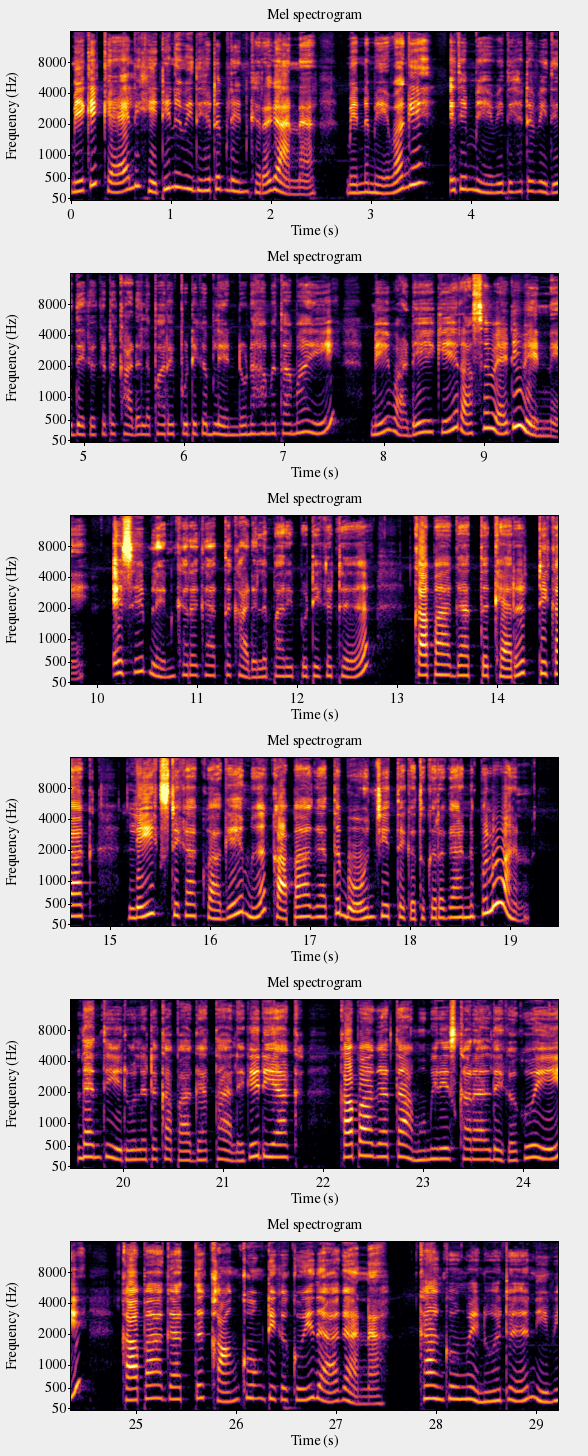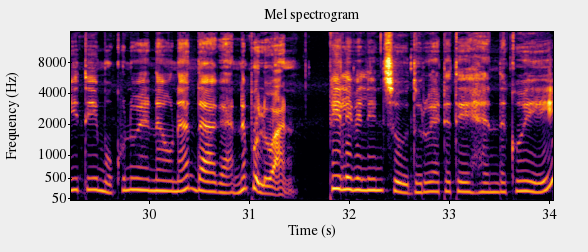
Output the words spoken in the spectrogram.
මේක කෑලි හිටින විදිහට බ්ලෙන්් කරගන්න මෙන්න මේ වගේ ඉතින් මේ විදිහට විදි දෙකට කඩල පරිප්පුටික බ්ලෙන්ඩුන හම තමයි මේ වඩේ එකේ රස වැඩි වෙන්නේ. එසේ බ්ලෙන්් කරගත්ත කඩල පරිප්පුටිකට කපාගත්ත කැරට් ටිකක් ලීක්ස් ටිකක් වගේම කපාගත්ත බෝංචිත් එකතු කරගන්න පුළුවන්. දැන් තීරුවලට කපාගත්ත අලගෙඩියක් කපාගත්ත අමුමිරිස් කරල් දෙකකුයි කපාගත්ත කංකුන් ටිකකුයි දාගන්න. කංකුන් වෙනුවට නිවීති මුකුණු වෙන වුනත් දාගන්න පුළුවන්. පිළිවෙලින් සූදුරු ඇට තේ හැන්දකුයි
